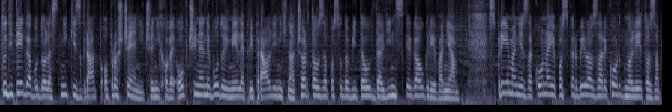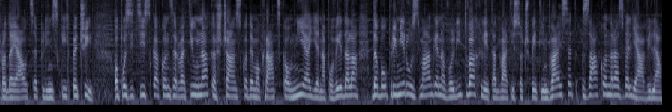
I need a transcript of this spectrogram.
Tudi tega bodo lastniki zgradb oproščeni, če njihove občine ne bodo imele pripravljenih načrtov za posodobitev daljinskega ogrevanja. Sprejemanje zakona je poskrbelo za rekordno leto za prodajalce plinskih peči. Opozicijska konzervativna krščansko-demokratska unija je napovedala, da bo v primeru zmage na volitvah leta 2025 zakon razveljavila.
